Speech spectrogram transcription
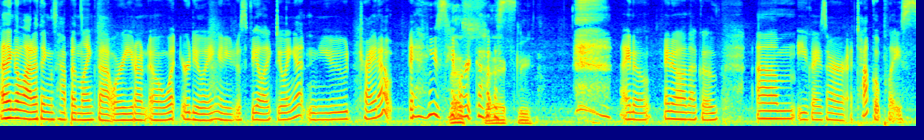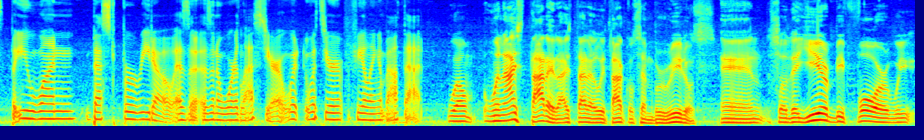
I think a lot of things happen like that where you don't know what you're doing and you just feel like doing it and you try it out and you see where it goes. exactly. I know. I know how that goes. Um, you guys are a taco place, but you won best burrito as, a, as an award last year. What what's your feeling about that? Well, when I started, I started with tacos and burritos. And so the year before we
